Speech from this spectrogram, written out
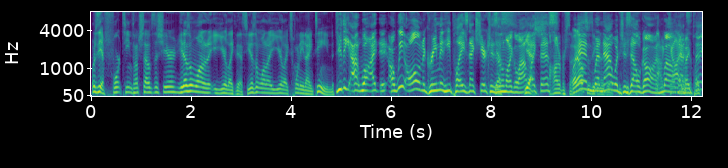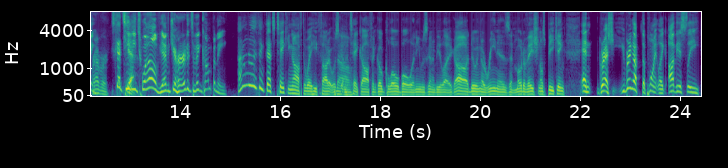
what does he have 14 touchdowns this year? He doesn't want a year like this. He doesn't want a year like 2019. Do you think? Uh, well, I, are we all in agreement he plays next year because he doesn't want to go out Yes. like this? 100%. What else is And he when now do? with Gisele gone, Oh, well, God, he that's might the play thing. forever. He's got TV Yeah. 12. You haven't you heard? It's a big company. I don't really think that's taking off the way he thought it was No. going to take off and go global. And he was going to be like, oh, doing arenas and motivational speaking. And Gresh, you bring up the point. Like, obviously,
